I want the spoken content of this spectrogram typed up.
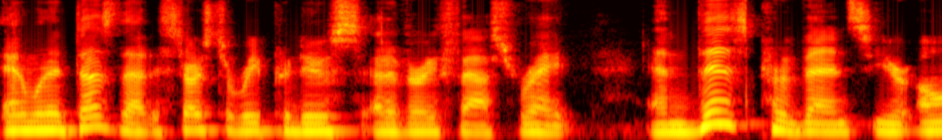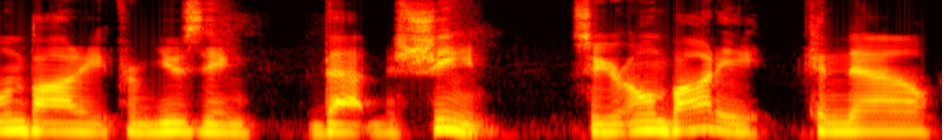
And when it does that, it starts to reproduce at a very fast rate. And this prevents your own body from using that machine. So your own body can now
